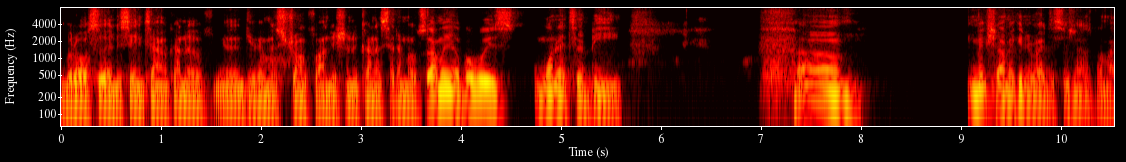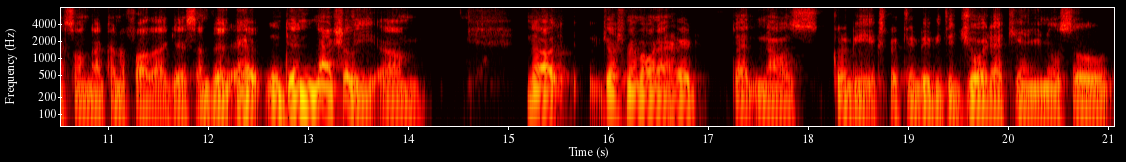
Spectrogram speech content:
but also at the same time, kind of, you know, give him a strong foundation to kind of set him up. So I mean, I've always wanted to be, um, make sure I'm making the right decisions for my son, that kind of father, I guess, and then, and then naturally, um, no, just remember when I heard that and I was going to be expecting a baby, the joy that came, you know. So,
